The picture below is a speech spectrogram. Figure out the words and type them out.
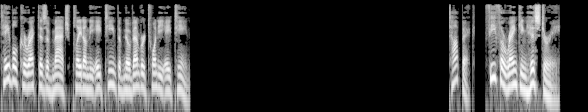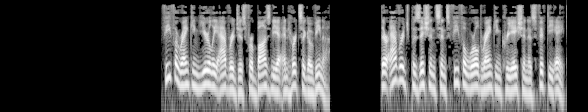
Table correct as of match played on the 18th of November 2018. Topic: FIFA ranking history. FIFA ranking yearly averages for Bosnia and Herzegovina. Their average position since FIFA World Ranking creation is 58.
